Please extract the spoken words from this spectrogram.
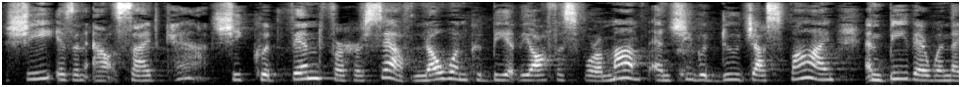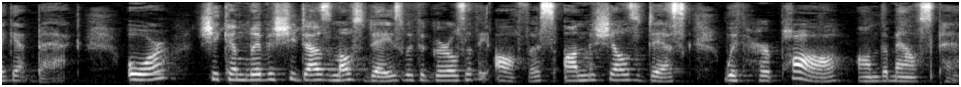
she is an outside cat. She could fend for herself. No one could be at the office for a month and she would do just fine and be there when they get back. Or she can live as she does most days with the girls at the office on Michelle's desk with her paw on the mouse pad.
